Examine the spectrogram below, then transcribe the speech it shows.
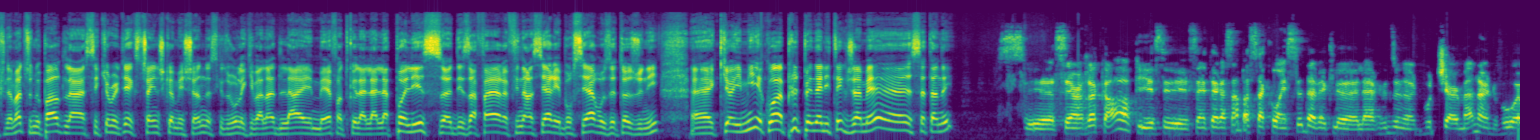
Finalement, tu nous parles de la Security Exchange Commission, ce qui est toujours l'équivalent de l'AMF, en tout cas la, la, police des affaires financières et boursières aux États-Unis, euh, qui a émis quoi plus de pénalités que jamais euh, cette année? Euh, c'est un record, puis c'est intéressant parce que ça coïncide avec l'arrivée d'un nouveau chairman, un nouveau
